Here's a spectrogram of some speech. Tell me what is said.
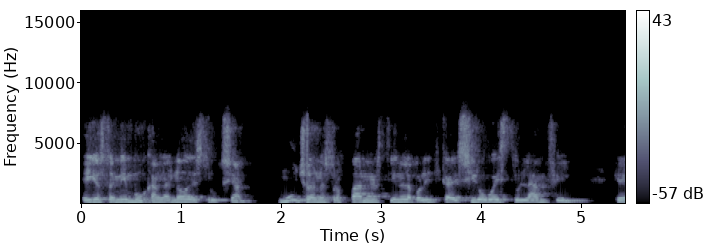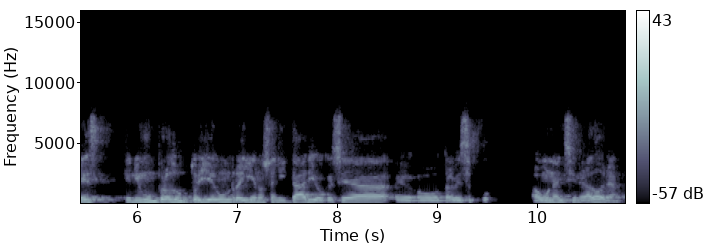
ellos también buscan la no destrucción. Muchos de nuestros partners tienen la política de Zero Waste to Landfill, que es que ningún producto llegue a un relleno sanitario que sea, eh, o tal vez a una incineradora.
